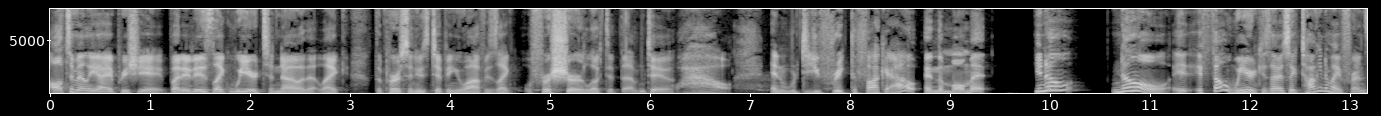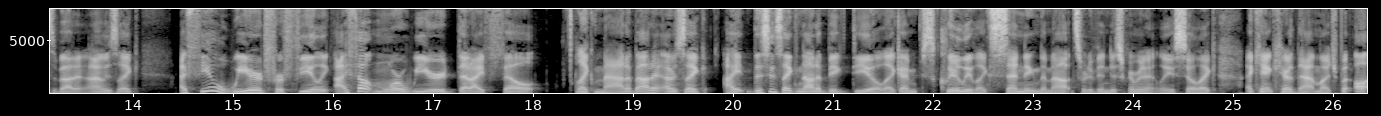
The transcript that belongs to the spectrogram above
ultimately I appreciate, but it is like weird to know that like the person who's tipping you off is like for sure looked at them too. Wow. And did you freak the fuck out in the moment? You know, no, it, it felt weird because I was like talking to my friends about it, and I was like, I feel weird for feeling. I felt more weird that I felt like mad about it. I was like, I this is like not a big deal. Like I'm clearly like sending them out sort of indiscriminately, so like I can't care that much. But uh,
